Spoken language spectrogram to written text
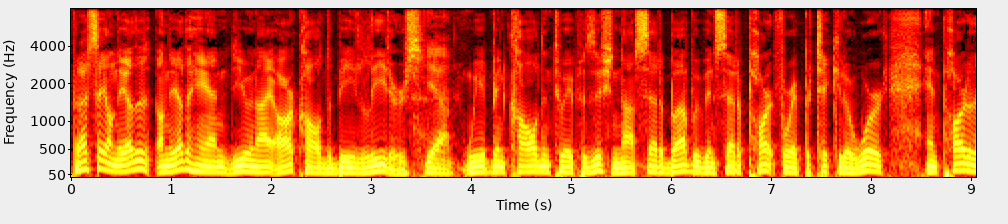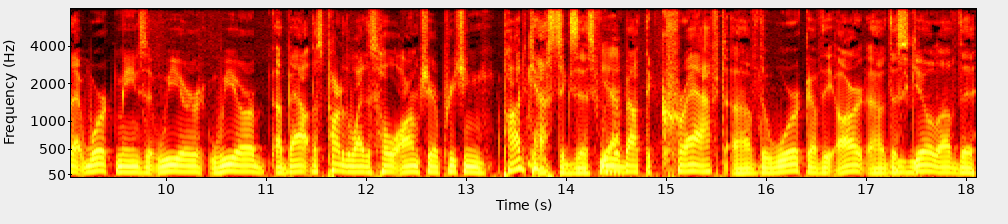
But I'd say on the other on the other hand, you and I are called to be leaders. Yeah, we have been called into a position not set above. We've been set apart for a particular work, and part of that work means that we are we are about. That's part of the why this whole armchair preaching podcast exists. We're yeah. about the craft of the work of the art of the mm-hmm. skill of the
